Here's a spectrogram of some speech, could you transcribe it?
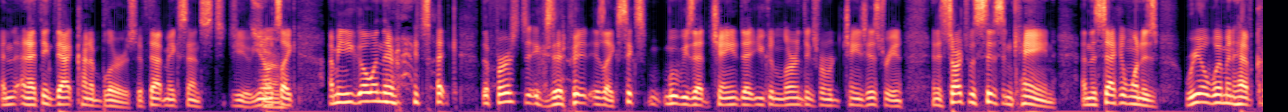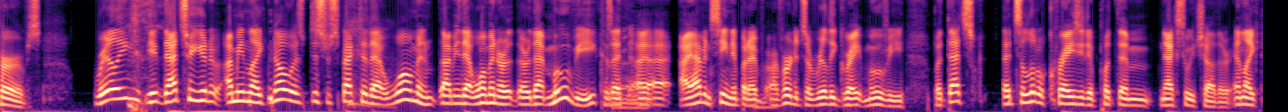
And and i think that kind of blurs if that makes sense to you. You know it's like i mean you go in there it's like the first exhibit is like six movies that change that you can learn things from change history. And, and it starts with citizen kane and the second one is real women have curves Really? That's who you're. I mean, like, no, it's disrespect to that woman. I mean, that woman or, or that movie because I, I I I haven't seen it, but I've, I've heard it's a really great movie. But that's it's a little crazy to put them next to each other. And like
